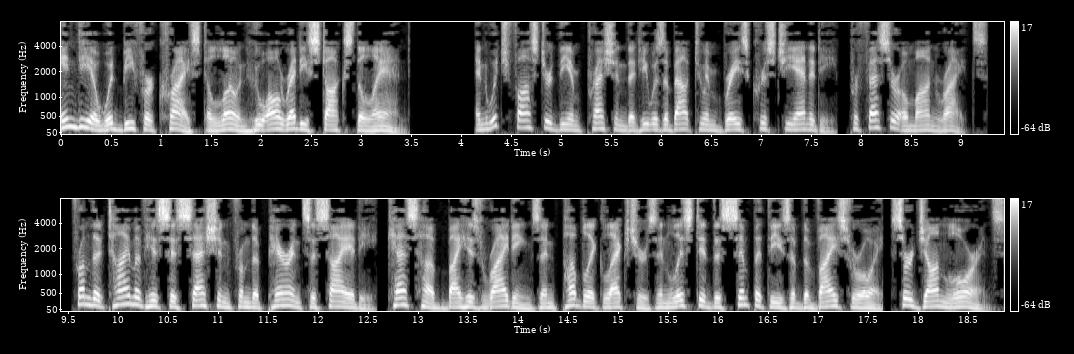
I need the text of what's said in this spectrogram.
India would be for Christ alone who already stocks the land, and which fostered the impression that he was about to embrace Christianity. Professor Oman writes, from the time of his secession from the parent society, Keshub by his writings and public lectures enlisted the sympathies of the viceroy, Sir John Lawrence,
